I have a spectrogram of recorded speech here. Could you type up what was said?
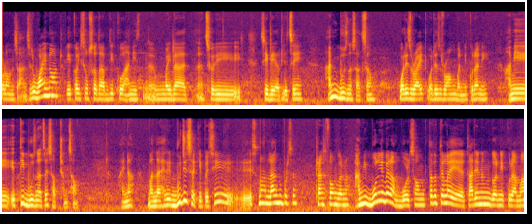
बढाउन चाहन्छ। वाइ नट एक्काइसौँ शताब्दीको हामी महिला छोरी चेलीहरूले चाहिँ हामी बुझ्न सक्छौँ। What is right what is wrong भन्ने कुरा नि हामी यति बुझ्न चाहिँ सक्षम छौँ। होइन? भन्दाखेरि बुझिसकेपछि यसमा लाग्नुपर्छ। ट्रान्सफर्म गर्न। हामी बोल्ने बेलामा बोल्छौँ तर त्यसलाई कार्यान्वयन गर्ने कुरामा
